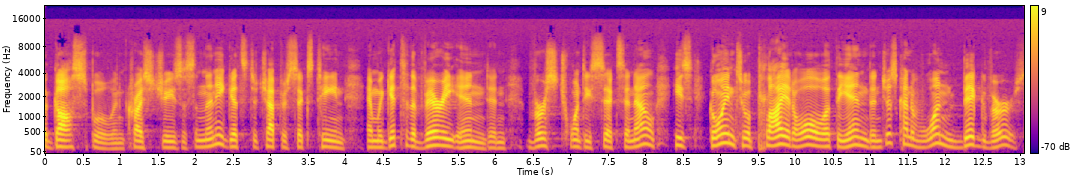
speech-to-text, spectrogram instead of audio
the gospel in Christ Jesus. And then he gets to chapter 16, and we get to the very end in verse 26. And now he's going to apply it all at the end in just kind of one big verse.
